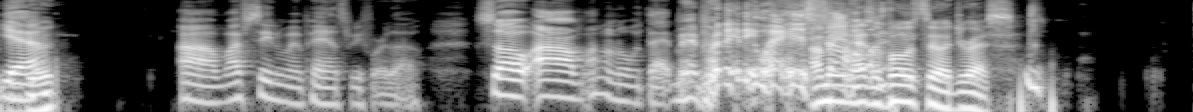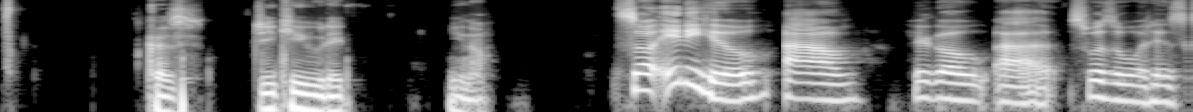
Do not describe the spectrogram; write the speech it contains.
Yeah. Um, I've seen him in pants before though. So um, I don't know what that meant, but anyways. I mean, as opposed to a dress, because GQ, they, you know, So anywho, um, here go uh Swizzle with his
